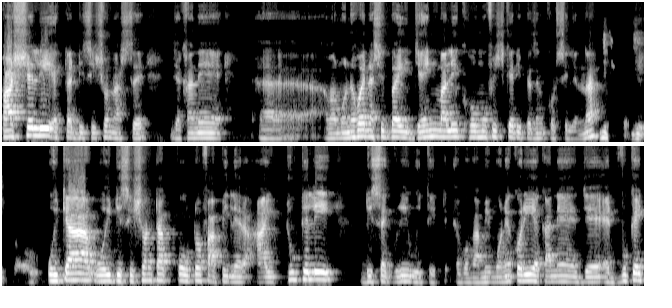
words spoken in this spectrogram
পার্শালি একটা ডিসিশন আসছে যেখানে আমার মনে হয় নাসিদ ভাই জৈন মালিক হোম অফিসকে রিপ্রেজেন্ট করছিলেন না? ওইটা ওই ডিসিশনটা কোর্ট অফ আপিলের I totally disagree with it এবং আমি মনে করি এখানে যে অ্যাডভোকেট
